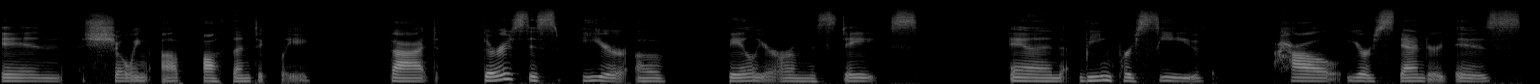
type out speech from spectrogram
in showing up authentically that there is this fear of failure or mistakes and being perceived how your standard is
